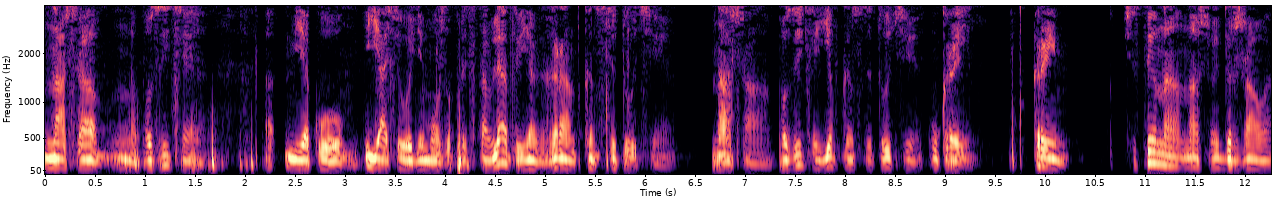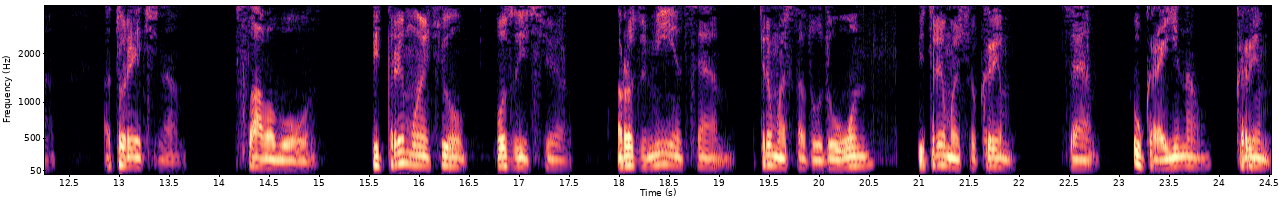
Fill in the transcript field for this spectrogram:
наша позиція, е, яку я сьогодні можу представляти як гарант Конституції. Наша позиція є в Конституції України. Крим, частина нашої держави, а Туреччина, слава Богу, підтримує цю позицію, розуміє це, підтримує статут ООН, підтримує, що Крим це Україна, Крим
